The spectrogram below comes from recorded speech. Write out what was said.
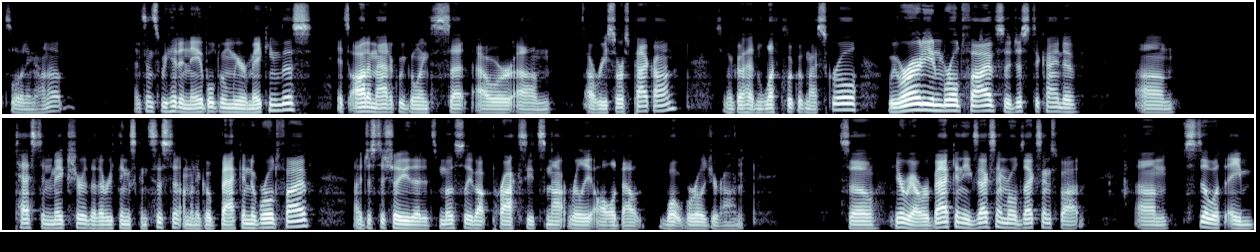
It's loading on up. And since we hit enabled when we were making this, it's automatically going to set our, um, our resource pack on. So I'm to go ahead and left click with my scroll. We were already in World 5, so just to kind of um, test and make sure that everything's consistent, I'm going to go back into World 5 uh, just to show you that it's mostly about proxy. It's not really all about what world you're on. So here we are. We're back in the exact same world, exact same spot. Um, still with a,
